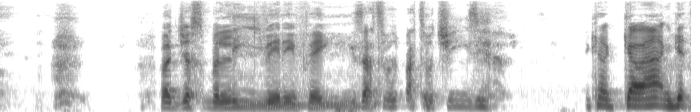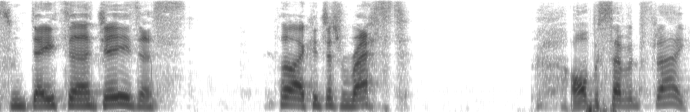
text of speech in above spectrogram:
but just believing in things, that's, that's much easier. You gotta go out and get some data. Jesus. Thought I could just rest. On the seventh day.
